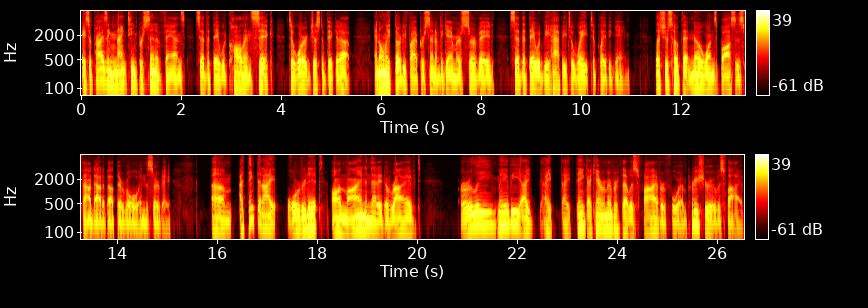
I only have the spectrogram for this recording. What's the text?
A surprising 19% of fans said that they would call in sick to work just to pick it up, and only 35% of the gamers surveyed said that they would be happy to wait to play the game. Let's just hope that no one's bosses found out about their role in the survey. Um, I think that I ordered it online and that it arrived early. Maybe I I I think I can't remember if that was five or four. I'm pretty sure it was five,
